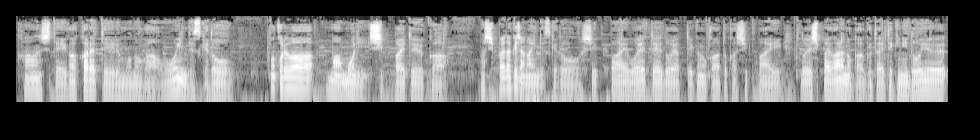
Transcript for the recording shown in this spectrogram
関して描かれているものが多いんですけど、まあ、これは、まあ、主に失敗というか、まあ、失敗だけじゃないんですけど、失敗を得てどうやっていくのかとか、失敗、どういう失敗があるのか、具体的にどういう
